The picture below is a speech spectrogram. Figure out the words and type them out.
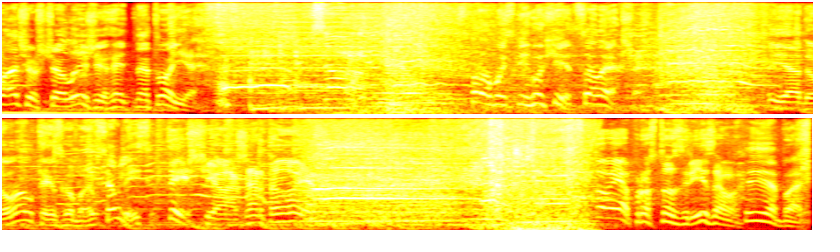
Бачу, що лижі геть не твоє. Спробуй снігохід, це легше. Я думав, ти згубився в лісі. Ти що, жартуєш? То я просто зрізав. Я бачу.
